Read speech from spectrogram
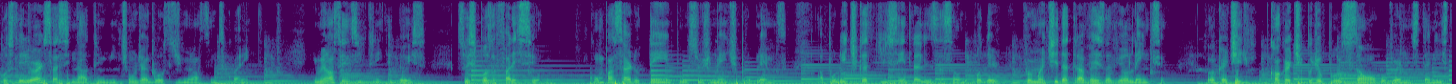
posterior assassinato em 21 de agosto de 1940. Em 1932, sua esposa faleceu. Com o passar do tempo e o surgimento de problemas, a política de centralização do poder foi mantida através da violência. Qualquer, qualquer tipo de oposição ao governo estanista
